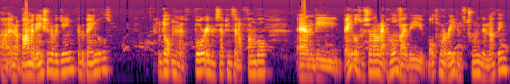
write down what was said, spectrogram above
uh, an abomination of a game for the Bengals. Dalton had four interceptions and a fumble, and the Bengals were shut out at home by the Baltimore Ravens 20 to nothing.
